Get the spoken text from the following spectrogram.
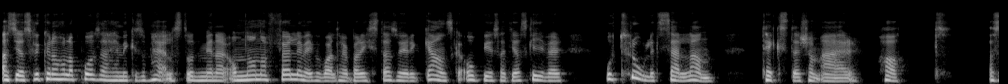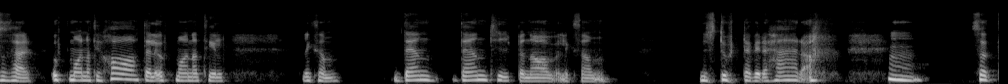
Alltså jag skulle kunna hålla på så här hur mycket som helst och menar, om någon följer mig på Wild Herbarista så är det ganska obvious att jag skriver otroligt sällan texter som är hat, alltså så här, uppmanar till hat eller uppmanar till liksom, den, den typen av liksom, nu störtar vi det här. Mm. Så att,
